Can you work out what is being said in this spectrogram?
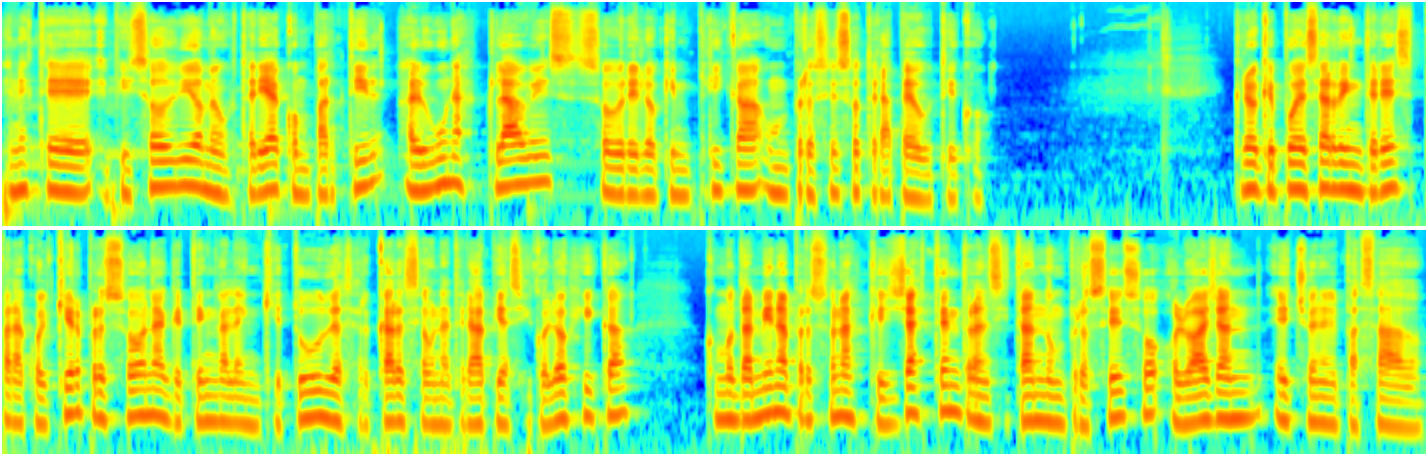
En este episodio me gustaría compartir algunas claves sobre lo que implica un proceso terapéutico. Creo que puede ser de interés para cualquier persona que tenga la inquietud de acercarse a una terapia psicológica, como también a personas que ya estén transitando un proceso o lo hayan hecho en el pasado.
